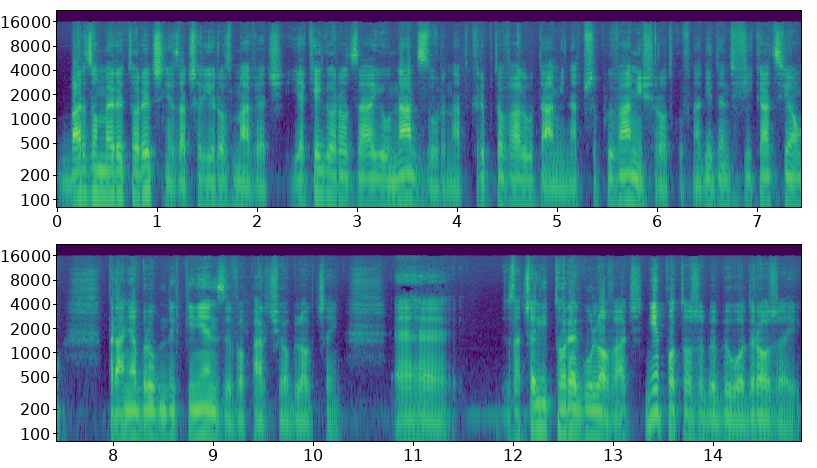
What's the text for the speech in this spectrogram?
bardzo merytorycznie zaczęli rozmawiać, jakiego rodzaju nadzór nad kryptowalutami, nad przepływami środków, nad identyfikacją prania brudnych pieniędzy w oparciu o blockchain, e, zaczęli to regulować nie po to, żeby było drożej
